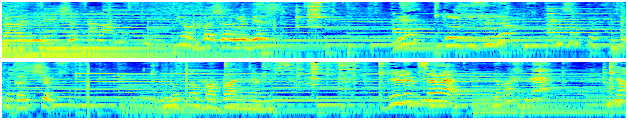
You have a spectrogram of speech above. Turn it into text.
tarifiniz için. Çok başarılı bir bir turşusuydu. Kaşık turşusu. Kaçacak. Bu da babaannemiz. Gülümse. Ya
